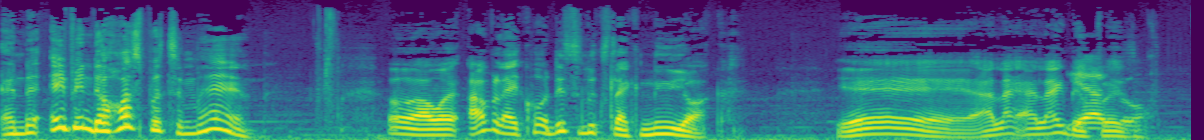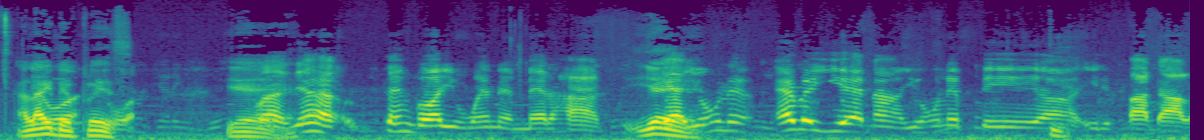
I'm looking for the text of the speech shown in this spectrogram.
And the, even the hospital, man. Oh, I was, I'm like, oh, this looks like New York. Yeah, I like, I like the Yeah, place. though. I like the place. Yeah. Right, yeah. Thank God you went and met her. Yeah. Yeah, you only, every year now, you only pay uh, $85.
